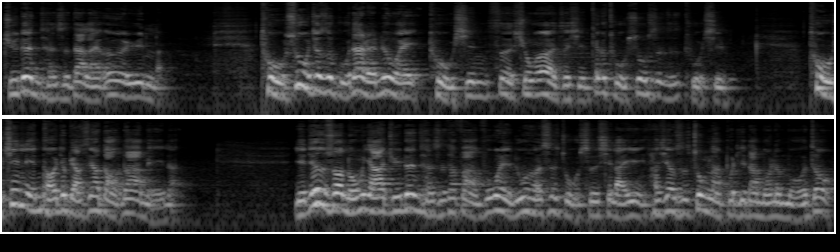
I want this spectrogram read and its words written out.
居顿禅师带来厄运了。土树就是古代人认为土星是凶恶之星，这个土树是指土星，土星临头就表示要倒大霉了。也就是说，龙牙居顿禅师他反复问如何是祖师西来意，他就是中了菩提达摩的魔咒。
